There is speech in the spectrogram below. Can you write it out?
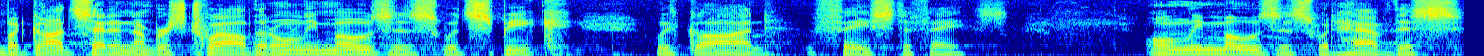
But God said in Numbers 12 that only Moses would speak with God face to face. Only Moses would have this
